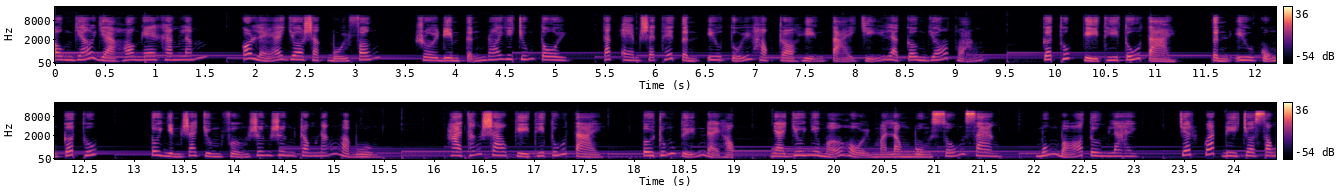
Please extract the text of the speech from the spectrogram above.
Ông giáo già ho nghe khăn lắm, Có lẽ do sặc bụi phấn, Rồi điềm tĩnh nói với chúng tôi, Các em sẽ thấy tình yêu tuổi học trò hiện tại chỉ là cơn gió thoảng. Kết thúc kỳ thi tú tài, Tình yêu cũng kết thúc. Tôi nhìn ra chùm phượng rưng rưng trong nắng mà buồn. Hai tháng sau kỳ thi tú tài, Tôi trúng tuyển đại học, Nhà vui như mở hội mà lòng buồn xốn sang, Muốn bỏ tương lai, Chết quát đi cho xong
